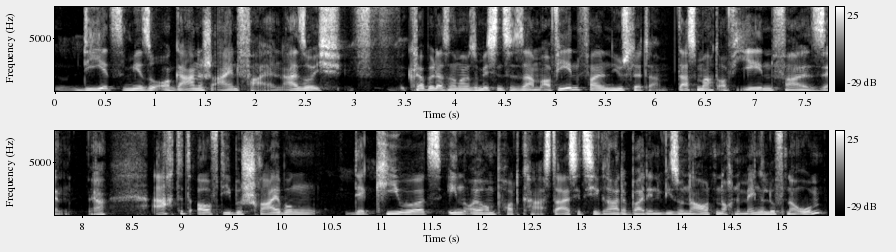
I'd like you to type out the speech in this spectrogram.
die jetzt mir so organisch einfallen. Also ich klöppel das nochmal so ein bisschen zusammen. Auf jeden Fall ein Newsletter. Das macht auf jeden Fall Sinn. Ja? Achtet auf die Beschreibung der Keywords in eurem Podcast. Da ist jetzt hier gerade bei den Visonauten noch eine Menge Luft nach oben.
